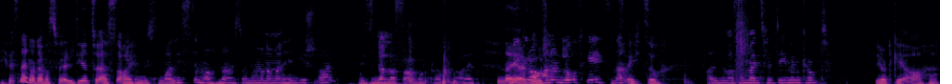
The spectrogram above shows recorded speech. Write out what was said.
Ich weiß nicht, oder was fällt dir zuerst wir ein? müssen mal eine Liste machen, ne? Ich soll mir mal noch mein Handy schreiben. Wir sind dann lass auch gut vorbereitet. Naja, Mikro gut. an und los geht's, ne? Echt so. Also, was haben wir jetzt für Themen gehabt? JGA, hä?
